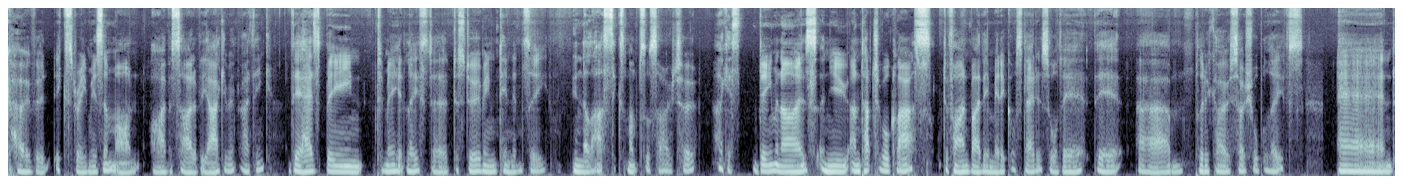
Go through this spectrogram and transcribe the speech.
COVID extremism on either side of the argument, I think. There has been to me at least, a disturbing tendency in the last six months or so to, I guess, demonize a new untouchable class defined by their medical status or their their um, politico-social beliefs. And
